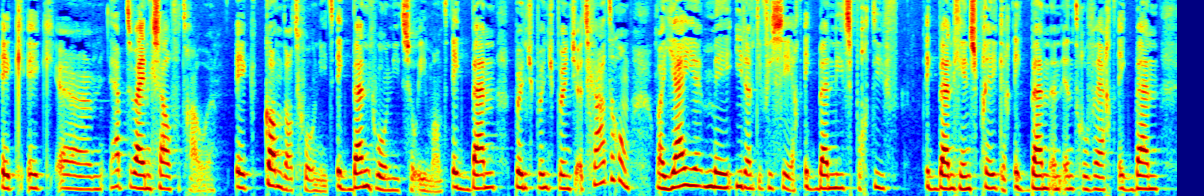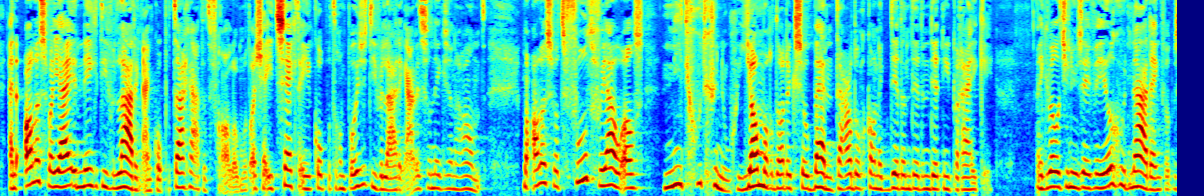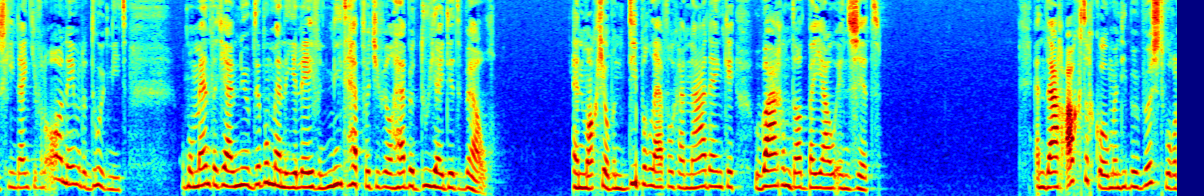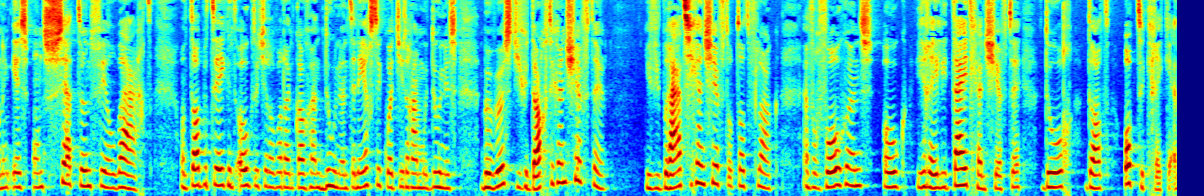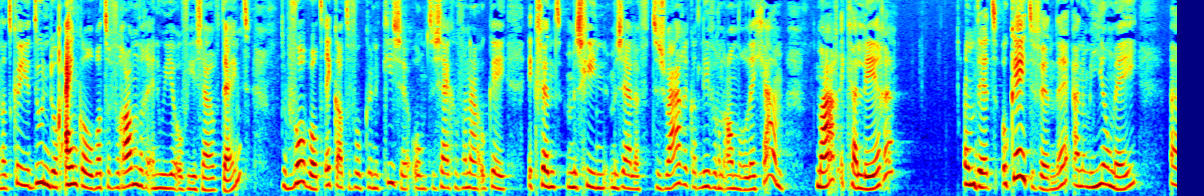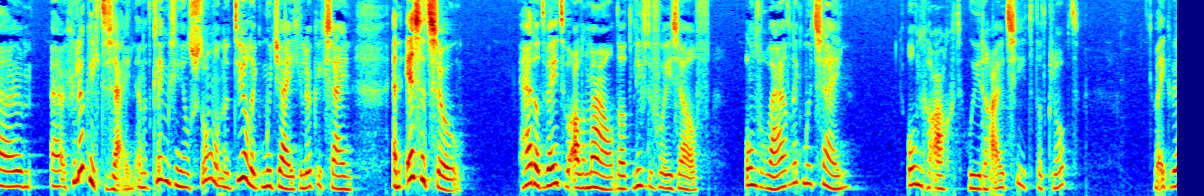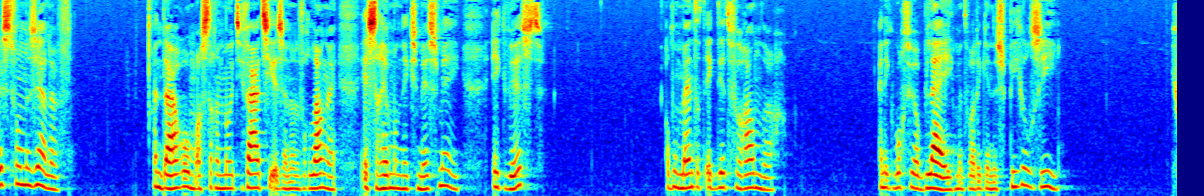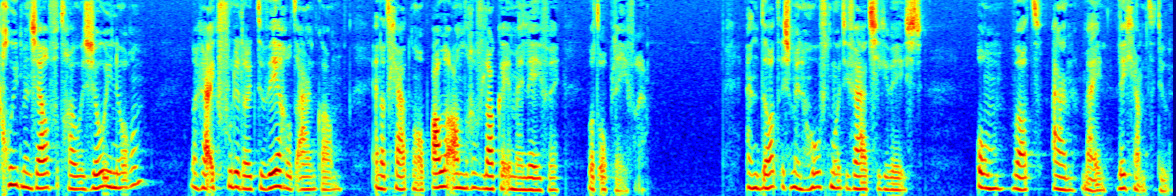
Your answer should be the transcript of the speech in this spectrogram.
ik, ik uh, heb te weinig zelfvertrouwen. Ik kan dat gewoon niet. Ik ben gewoon niet zo iemand. Ik ben puntje, puntje, puntje. Het gaat erom waar jij je mee identificeert. Ik ben niet sportief. Ik ben geen spreker. Ik ben een introvert. Ik ben. En alles waar jij een negatieve lading aan koppelt, daar gaat het vooral om. Want als jij iets zegt en je koppelt er een positieve lading aan, is er niks aan de hand. Maar alles wat voelt voor jou als niet goed genoeg, jammer dat ik zo ben, daardoor kan ik dit en dit en dit niet bereiken. En ik wil dat je nu eens even heel goed nadenkt. Want misschien denk je van, oh nee, maar dat doe ik niet. Op het moment dat jij nu op dit moment in je leven niet hebt wat je wil hebben, doe jij dit wel. En mag je op een dieper level gaan nadenken waarom dat bij jou in zit. En daarachter komen, die bewustwording is ontzettend veel waard. Want dat betekent ook dat je er wat aan kan gaan doen. En ten eerste wat je eraan moet doen is bewust je gedachten gaan shiften je vibratie gaan shiften op dat vlak. En vervolgens ook je realiteit gaan shiften door dat op te krikken. En dat kun je doen door enkel wat te veranderen in hoe je over jezelf denkt. Bijvoorbeeld, ik had ervoor kunnen kiezen om te zeggen van nou oké, ik vind misschien mezelf te zwaar, ik had liever een ander lichaam. Maar ik ga leren om dit oké te vinden en om hiermee ehm, eh, gelukkig te zijn. En dat klinkt misschien heel stom, want natuurlijk moet jij gelukkig zijn. En is het zo? Hè, dat weten we allemaal, dat liefde voor jezelf onvoorwaardelijk moet zijn, ongeacht hoe je eruit ziet. Dat klopt. Maar ik wist van mezelf. En daarom, als er een motivatie is en een verlangen, is er helemaal niks mis mee. Ik wist, op het moment dat ik dit verander, en ik word weer blij met wat ik in de spiegel zie, groeit mijn zelfvertrouwen zo enorm. Dan ga ik voelen dat ik de wereld aan kan. En dat gaat me op alle andere vlakken in mijn leven wat opleveren. En dat is mijn hoofdmotivatie geweest om wat aan mijn lichaam te doen.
